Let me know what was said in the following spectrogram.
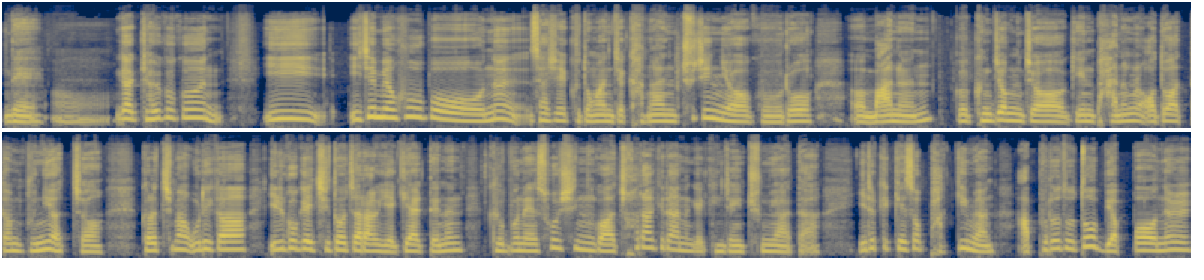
네. 어. 그러니까 결국은 이 이재명 후보는 사실 그동안 이제 강한 추진력으로 어, 많은 그 긍정적인 반응을 얻어왔던 분이었죠. 그렇지만 우리가 일국의 지도자라고 얘기할 때는 그분의 소신과 철학이라는 게 굉장히 중요하다. 이렇게 계속 바뀌면 앞으로도 또 몇 번을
